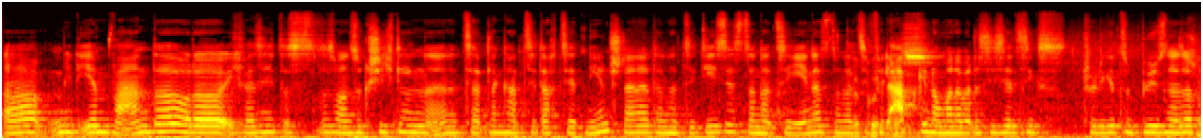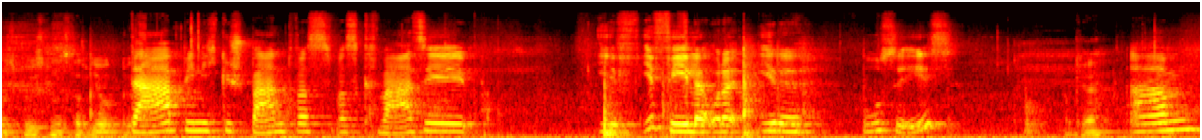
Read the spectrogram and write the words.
Äh, mit ihrem Wander oder ich weiß nicht, das, das waren so Geschichten. Eine Zeit lang hat sie gedacht, sie hat Nierensteine, dann hat sie dieses, dann hat sie jenes, dann hat Ja sie gut, viel abgenommen, aber das ist jetzt nichts, Entschuldige, zum Büßen. Also der Idiot. da bin ich gespannt, was, was quasi ihr, ihr Fehler oder ihre Buße ist. Okay. Ähm,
